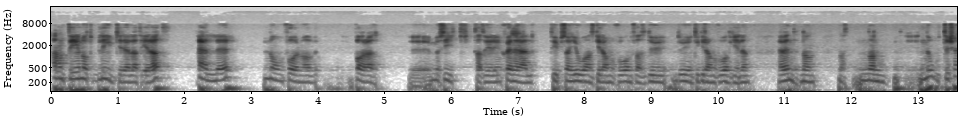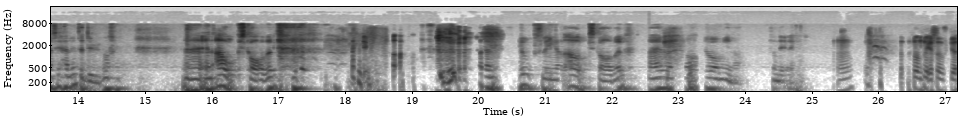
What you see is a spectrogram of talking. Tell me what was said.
antingen något Blink-relaterat eller någon form av bara eh, musiktatuering generell. Typ som Johans grammofon fast du, du är ju inte grammofonkillen. Jag vet inte, någon, något, någon noter känns ju heller inte du. Varför? Eh, en AUX-kabel. en loopslingad AUX-kabel. Nej men ja, det var mina funderingar. Mm. Någon mer som ska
